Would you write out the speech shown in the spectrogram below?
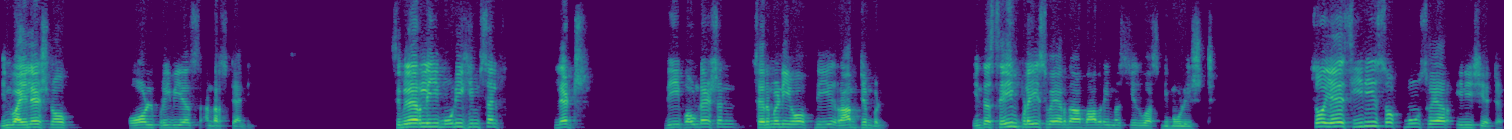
in violation of all previous understanding. Similarly, Modi himself led the foundation ceremony of the Ram temple in the same place where the Babri Masjid was demolished. So a series of moves were initiated.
